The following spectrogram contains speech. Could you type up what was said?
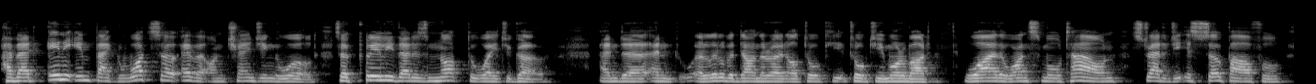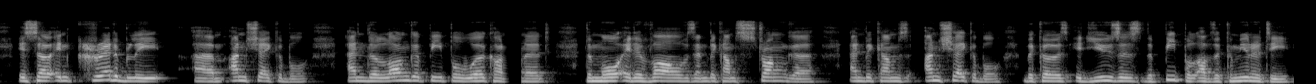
have had any impact whatsoever on changing the world. So clearly, that is not the way to go. And uh, and a little bit down the road, I'll talk talk to you more about why the one small town strategy is so powerful, is so incredibly um, unshakable. And the longer people work on it, the more it evolves and becomes stronger and becomes unshakable because it uses the people of the community.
